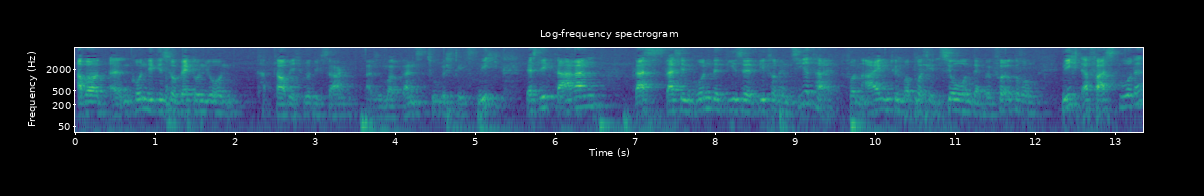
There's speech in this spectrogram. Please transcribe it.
aber äh, im Grunde die Sowjetunion glaube ich, würde ich sagen, also mal ganz zugespitzt nicht. Das liegt daran, dass, dass im Grunde diese Differenziertheit von Eigentümerposition der Bevölkerung nicht erfasst wurde,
